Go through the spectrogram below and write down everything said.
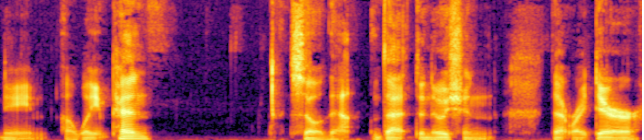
named uh, William Penn. So that that the notion that right there,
